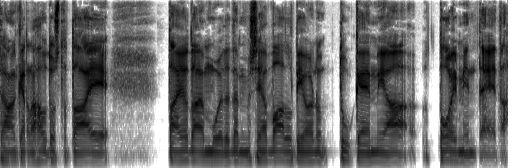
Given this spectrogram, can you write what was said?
hankerahoitusta tai tai jotain muita tämmöisiä valtion tukemia toiminteita.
